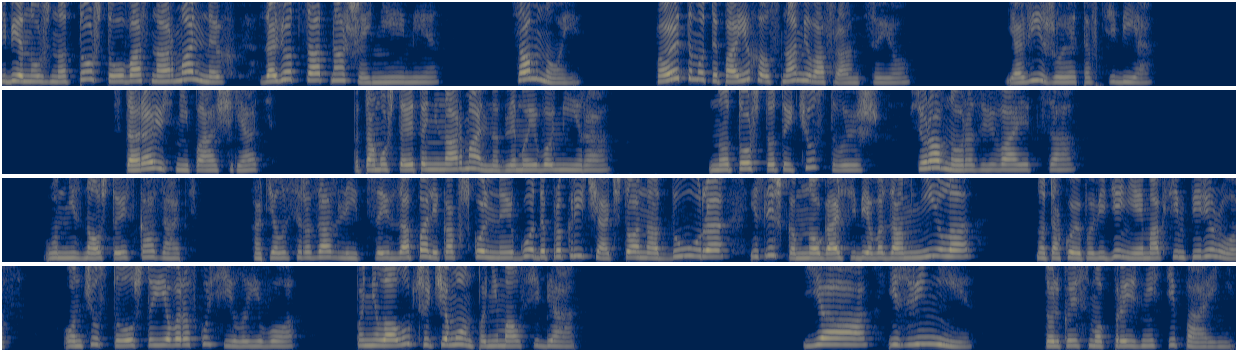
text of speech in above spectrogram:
Тебе нужно то, что у вас нормальных зовется отношениями. Со мной. Поэтому ты поехал с нами во Францию. Я вижу это в тебе. Стараюсь не поощрять, потому что это ненормально для моего мира. Но то, что ты чувствуешь, все равно развивается. Он не знал, что и сказать. Хотелось разозлиться и в запале, как в школьные годы, прокричать, что она дура и слишком много о себе возомнила. Но такое поведение Максим перерос. Он чувствовал, что Ева раскусила его, поняла лучше, чем он понимал себя. «Я... извини», — только и смог произнести парень.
